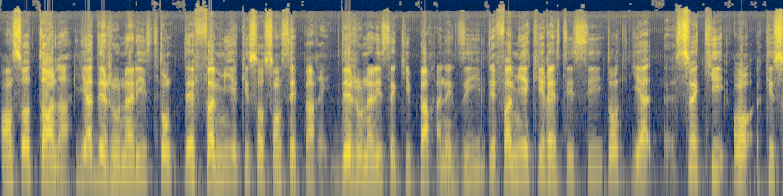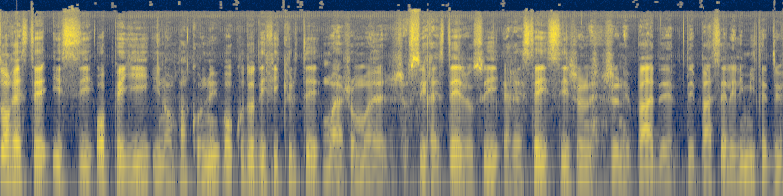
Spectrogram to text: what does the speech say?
en ce temps-là, il y a des journalistes, donc des familles qui se sont séparées, des journalistes qui partent en exil, des familles qui restent ici. Donc il y a ceux qui, ont, qui sont restés ici au pays, ils n'ont pas connu beaucoup de difficultés. Moi, je, je suis resté, je suis resté ici, je, je n'ai pas dépassé les limites du,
